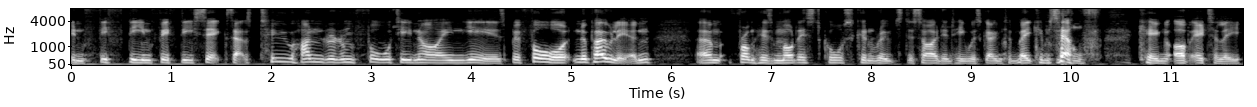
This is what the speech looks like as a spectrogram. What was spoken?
in 1556. That's 249 years before Napoleon um, from his modest Corsican roots, decided he was going to make himself king of Italy.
